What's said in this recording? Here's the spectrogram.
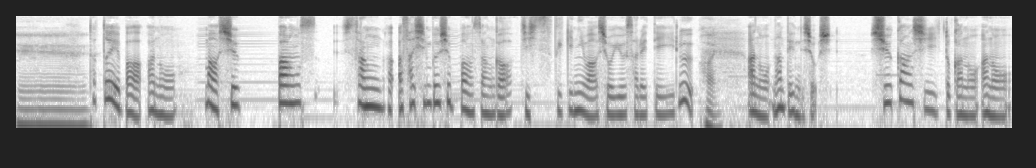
例えばあの、まあ、出版さんが朝日新聞出版さんが実質的には所有されている、はい、あのなんて言うんでしょう週刊誌とかのあの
